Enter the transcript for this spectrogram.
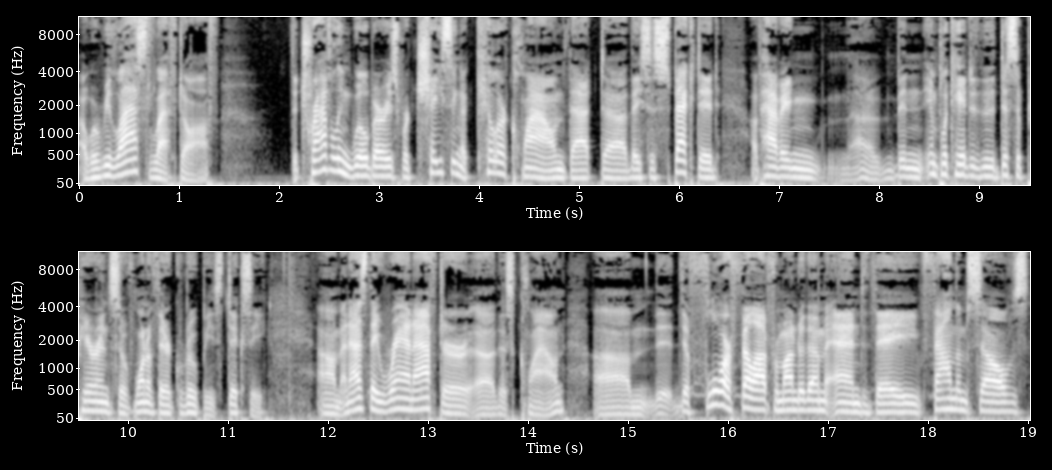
Uh, where we last left off, the traveling Wilburys were chasing a killer clown that uh, they suspected of having uh, been implicated in the disappearance of one of their groupies, Dixie. Um, and as they ran after uh, this clown, um, the, the, floor fell out from under them, and they found themselves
